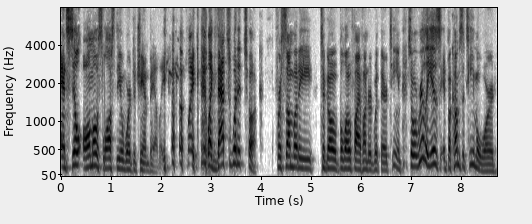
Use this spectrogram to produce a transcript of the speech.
and still almost lost the award to Champ Bailey. like, like that's what it took for somebody to go below 500 with their team. So it really is, it becomes a team award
